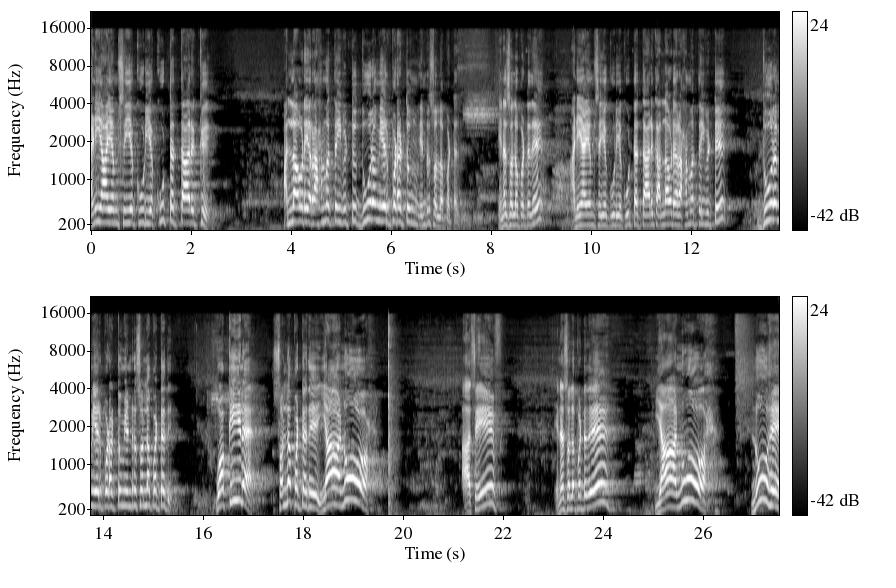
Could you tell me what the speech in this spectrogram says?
அநியாயம் செய்யக்கூடிய கூட்டத்தாருக்கு அல்லாவுடைய ரஹமத்தை விட்டு தூரம் ஏற்படட்டும் என்று சொல்லப்பட்டது. என்ன சொல்லப்பட்டது? அநியாயம் செய்யக்கூடிய கூட்டத்தாருக்கு அல்லாவுடைய ரஹமத்தை விட்டு தூரம் ஏற்படட்டும் என்று சொல்லப்பட்டது. வக்கீல சொல்லப்பட்டது யா நூ அசேஃப் என்ன சொல்லப்பட்டது? யா நூ நூஹே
